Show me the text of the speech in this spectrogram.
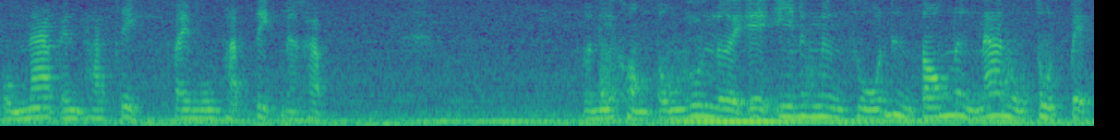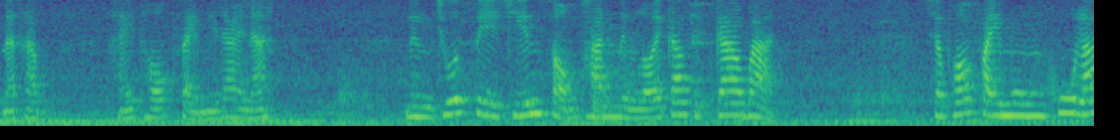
ผมหน้าเป็นพลาสติก ไฟมุมพลาสติกนะครับ ตัวนี้ของตรงรุ่นเลย AE 1 1 0ถึงต้องหนึ่งหน้าหนูตูดเป็ดนะครับไฮท็อกใส่ไม่ได้นะ 1 ชุด 4 ชิ้น 2,199 บาท เฉพาะไฟมุมคู่ละ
